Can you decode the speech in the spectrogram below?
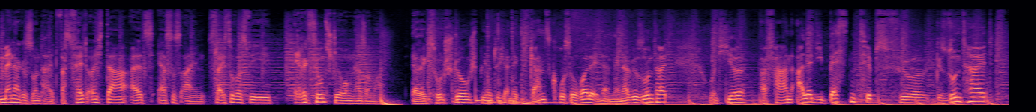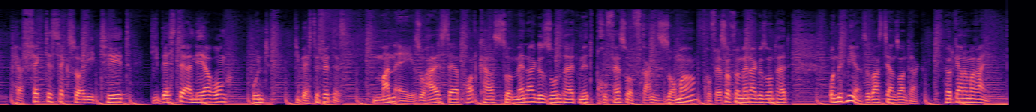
Männergesundheit. Was fällt euch da als erstes ein? Vielleicht sowas wie Erektionsstörungen, Herr Sommer. Erektionsstörungen spielen natürlich eine ganz große Rolle in der Männergesundheit. Und hier erfahren alle die besten Tipps für Gesundheit, perfekte Sexualität, die beste Ernährung und die beste Fitness. Mann ey, so heißt der Podcast zur Männergesundheit mit Professor Frank Sommer, Professor für Männergesundheit, und mit mir, Sebastian Sonntag. Hört gerne mal rein.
